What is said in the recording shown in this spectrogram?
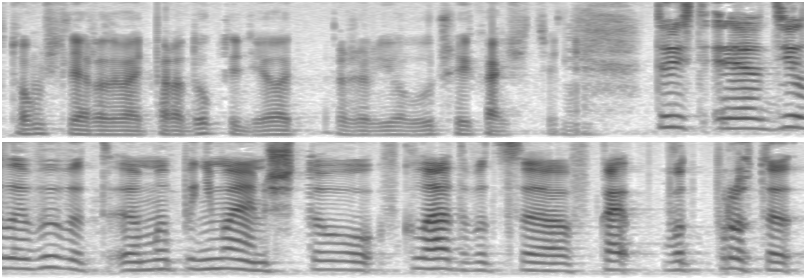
в том числе развивать продукты, делать жилье лучше и качественнее. То есть, э, делая вывод, э, мы понимаем, что вкладываться в вот просто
